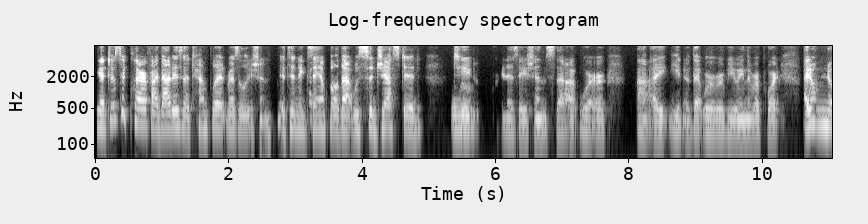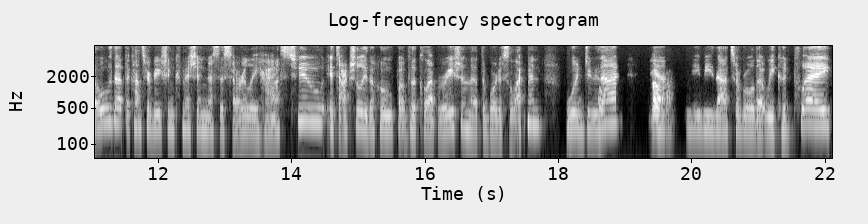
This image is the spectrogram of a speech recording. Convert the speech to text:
Yeah, just to clarify, that is a template resolution. It's an example that was suggested to Mhm. organizations that were, uh, you know, that were reviewing the report. I don't know that the Conservation Commission necessarily has to. It's actually the hope of the collaboration that the Board of Selectmen would do that. okay. And maybe that's a role that we could play.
